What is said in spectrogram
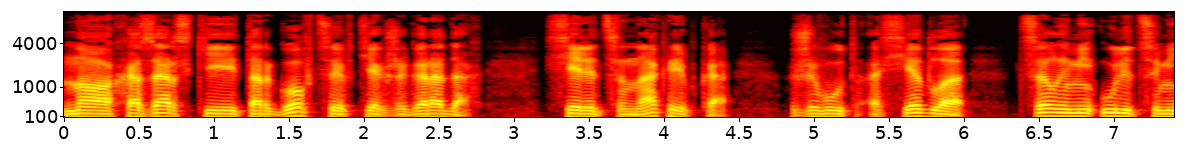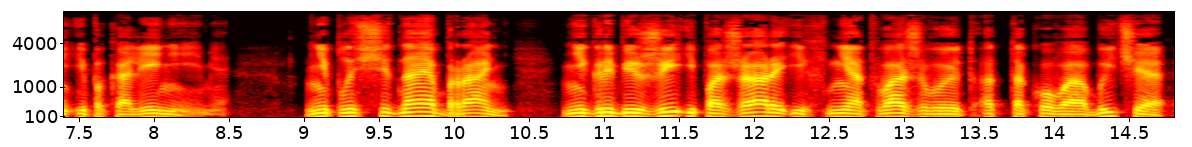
Но хазарские торговцы в тех же городах селятся накрепко, живут оседло целыми улицами и поколениями. Ни площадная брань, ни грабежи и пожары их не отваживают от такого обычая,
